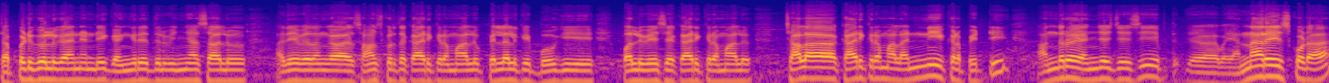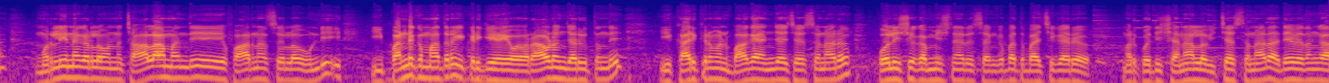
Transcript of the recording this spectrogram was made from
తప్పిడిగుళ్ళు కానివ్వండి గంగిరెద్దుల విన్యాసాలు అదేవిధంగా సాంస్కృతిక కార్యక్రమాలు పిల్లలకి భోగి పళ్ళు వేసే కార్యక్రమాలు చాలా కార్యక్రమాలు అన్నీ ఇక్కడ పెట్టి అందరూ ఎంజాయ్ చేసి ఎన్ఆర్ఐస్ కూడా మురళీనగర్లో ఉన్న చాలామంది ఫారినర్స్లో ఉండి ఈ పండుగ మాత్రం ఇక్కడికి రావడం జరుగుతుంది. ఈ కార్యక్రమాన్ని బాగా ఎంజాయ్ చేస్తున్నారు. పోలీసు కమిషనర్ శంకపతి బాచి గారు మరి కొద్ది క్షణాల్లో ఇచ్చేస్తున్నారు అదేవిధంగా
